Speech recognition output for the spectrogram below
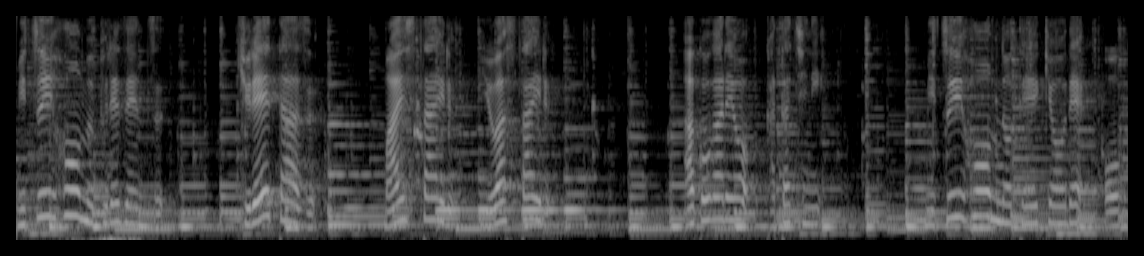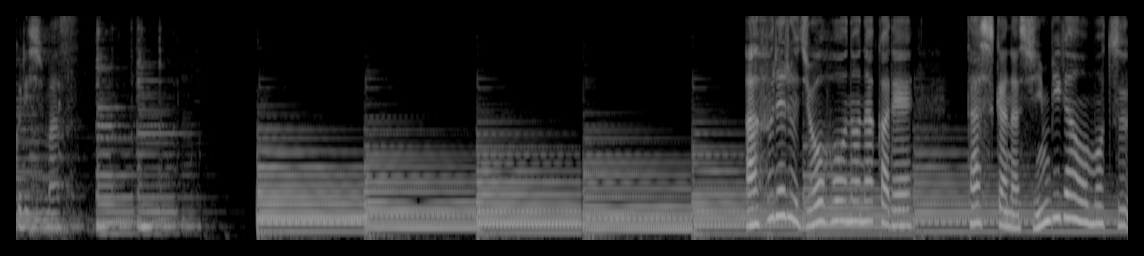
三井ホームプレゼンツキュレーターズマイスタイルユアスタイル。憧れを形に三井ホームの提供でお送りします。溢れる情報の中で確かな審美眼を持つ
